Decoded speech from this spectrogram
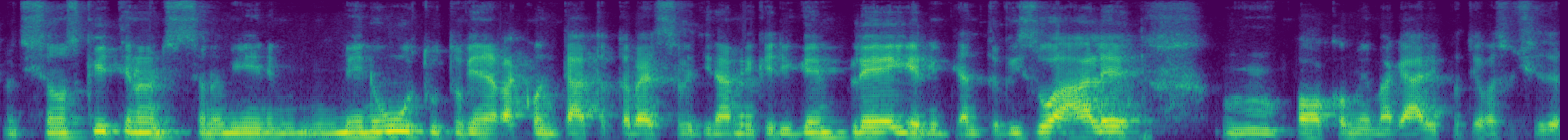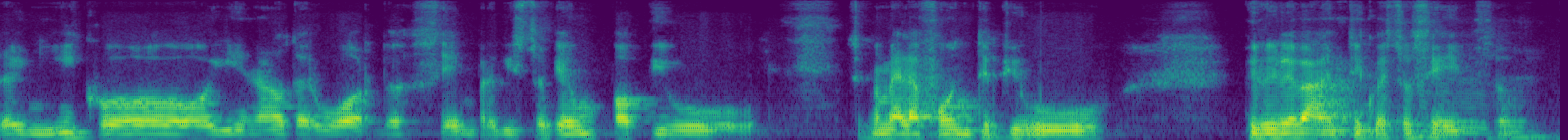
non ci sono scritti, non ci sono men- menu, tutto viene raccontato attraverso le dinamiche di gameplay e l'impianto visuale, un po' come magari poteva succedere in Nico o in Another World, sempre, visto che è un po' più, secondo me, la fonte più, più rilevante in questo senso.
